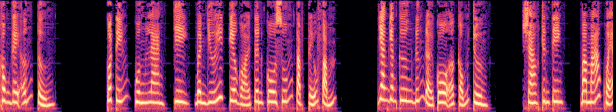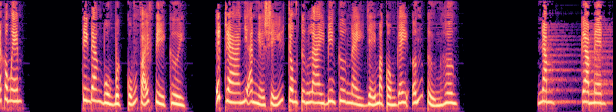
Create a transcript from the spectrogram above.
không gây ấn tượng. Có tiếng quân lan, chi bên dưới kêu gọi tên cô xuống tập tiểu phẩm. Giang Văn Cương đứng đợi cô ở cổng trường. Sao Trinh Tiên, ba má khỏe không em? Tiên đang buồn bực cũng phải phì cười. Ít ra như anh nghệ sĩ trong tương lai biên cương này vậy mà còn gây ấn tượng hơn. 5. Gamen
